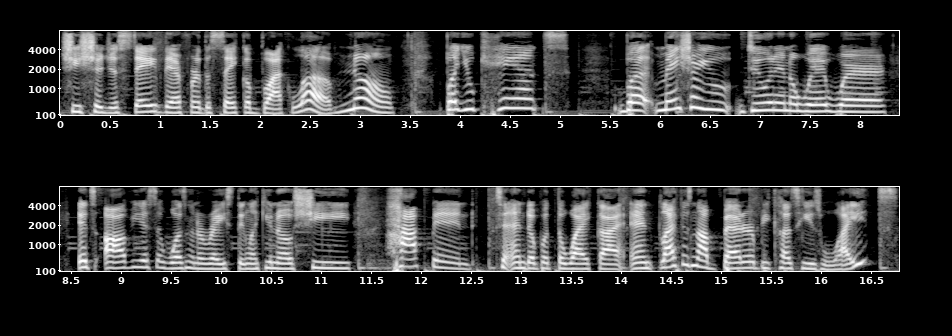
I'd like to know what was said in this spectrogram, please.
she should just stay there for the sake of black love. No, but you can't but make sure you do it in a way where it's obvious it wasn't a race thing. Like, you know, she happened to end up with the white guy, and life is not better because he's white.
